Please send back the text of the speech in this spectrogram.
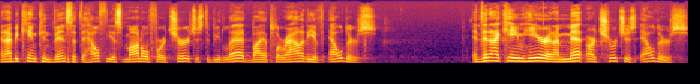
And I became convinced that the healthiest model for a church is to be led by a plurality of elders. And then I came here and I met our church's elders.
